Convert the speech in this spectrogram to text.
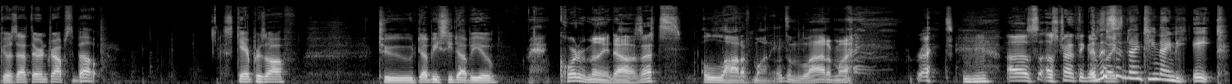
goes out there and drops the belt, scampers off to WCW. man, quarter of a million dollars. That's A lot of money. that's a lot of money, right? Mm-hmm. I was I was trying to think. And this like, is 1998.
